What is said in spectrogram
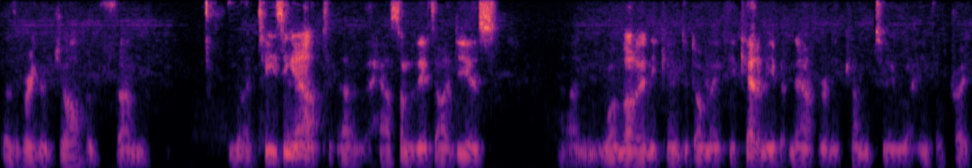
does a very good job of um, teasing out uh, how some of these ideas um, well, not only came to dominate the academy, but now have really come to uh, infiltrate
